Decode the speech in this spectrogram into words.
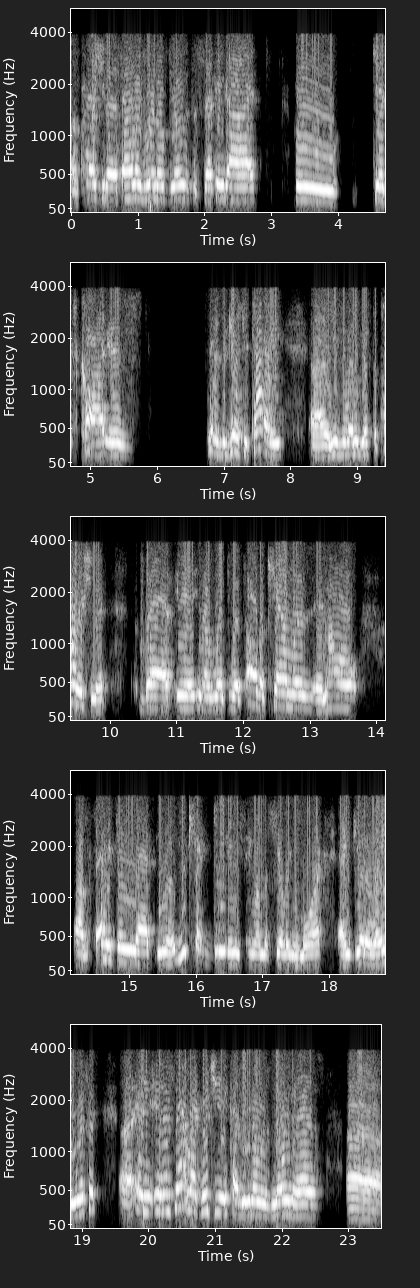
Of course, you know, it's always one of those deals that the second guy who gets caught is is the guilty party. Uh, he's the one who gets the punishment. But it, you know, with with all the cameras and all of everything that you know, you can't do anything on the field anymore and get away with it. Uh, and, and it's not like Richie Incognito is known as uh,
